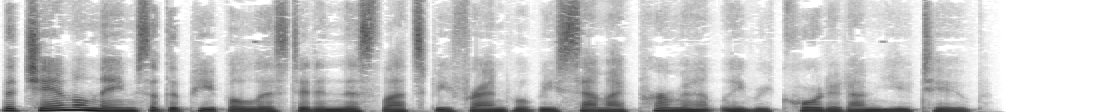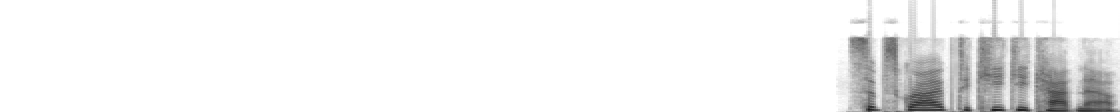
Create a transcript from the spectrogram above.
The channel names of the people listed in this Let's Befriend will be semi-permanently recorded on YouTube. Subscribe to Kiki Catnap.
